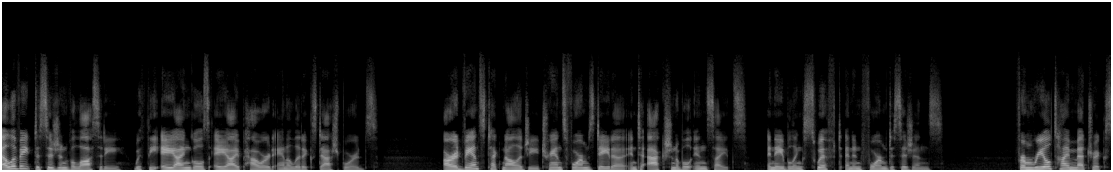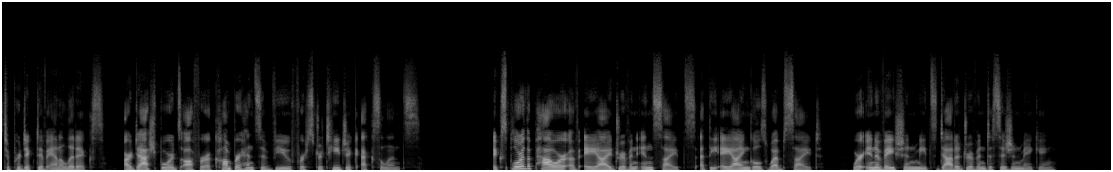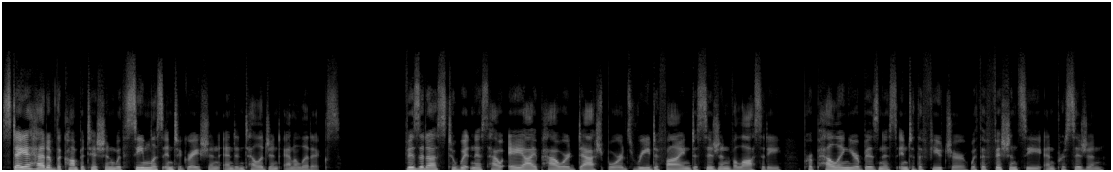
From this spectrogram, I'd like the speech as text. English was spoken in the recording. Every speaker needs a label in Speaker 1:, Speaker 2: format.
Speaker 1: Elevate decision velocity with the AIngle's AI-powered analytics dashboards. Our advanced technology transforms data into actionable insights, enabling swift and informed decisions. From real-time metrics to predictive analytics, our dashboards offer a comprehensive view for strategic excellence. Explore the power of AI-driven insights at the AIngle's website, where innovation meets data-driven decision-making. Stay ahead of the competition with seamless integration and intelligent analytics. Visit us to witness how AI powered dashboards redefine decision velocity, propelling your business into the future with efficiency and precision.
